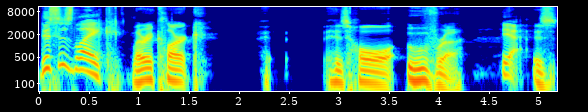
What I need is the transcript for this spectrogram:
This is like, Larry Clark, his whole oeuvre yeah. is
